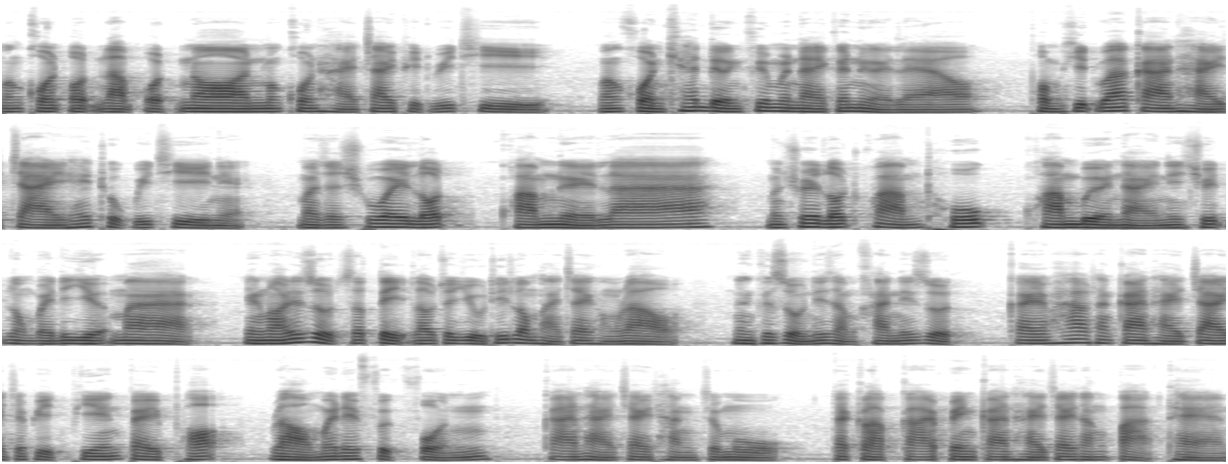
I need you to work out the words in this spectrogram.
บางคนอดหลับอดนอน บางคนหายใจผิดวิธี บางคนแค่เดินขึ้นบันไดก็เหนื่อยแล้ว ผมคิดว่าการหายใจให้ถูกวิธีเนี่ยมันจะช่วยลด ความเหนื่อยล้า มันช่วยลดความทุกข์ความเบื่อหน่ายในชีวิตลงไปได้เยอะมาก อย่างน้อยที่สุดสติเราจะอยู่ที่ลมหายใจของเรา นั่นคือส่วนที่สำคัญที่สุด กายภาพทางการหายใจจะผิดเพี้ยนไปเพราะเราไม่ได้ฝึกฝน การหายใจทางจมูก แต่กลับกลายเป็นการหายใจทางปากแทน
